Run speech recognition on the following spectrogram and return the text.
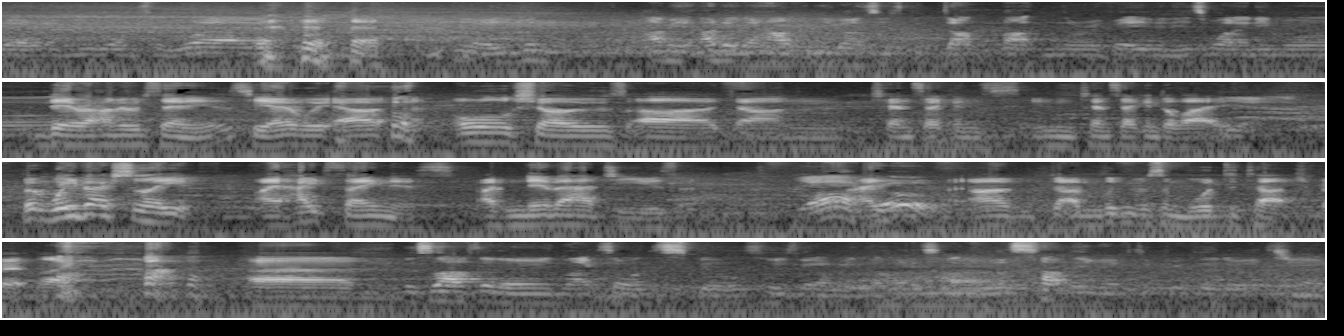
that you can wear whatever you want to wear. you know, you can. I mean, I don't know how often you guys use the dump button or if it even is one anymore. There 100% is. Yeah, we our, all shows are done 10 seconds in 10 second delay. Yeah. But we've actually, I hate saying this, I've never had to use it. Yeah, I, cool. I'm, I'm looking for some wood to touch, but like, um, this afternoon, like someone spills who's going to win the hottest hundred or something, you have to quickly do it straight.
